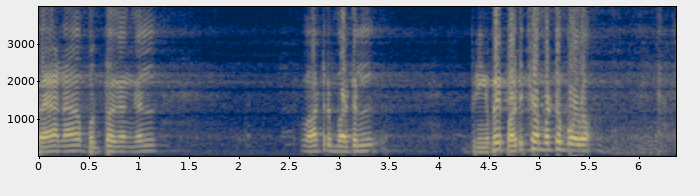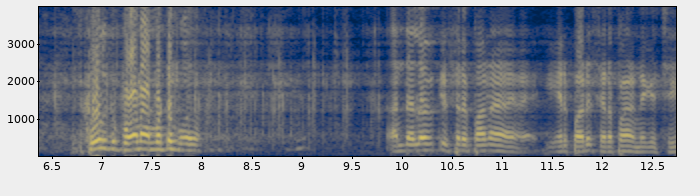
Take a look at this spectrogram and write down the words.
பேனா புத்தகங்கள் வாட்டர் பாட்டில் நீங்கள் போய் படித்தா மட்டும் போதும். ஸ்கூலுக்கு போனால் மட்டும் போதும். அந்த அளவுக்கு சிறப்பான ஏற்பாடு சிறப்பான நிகழ்ச்சி.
